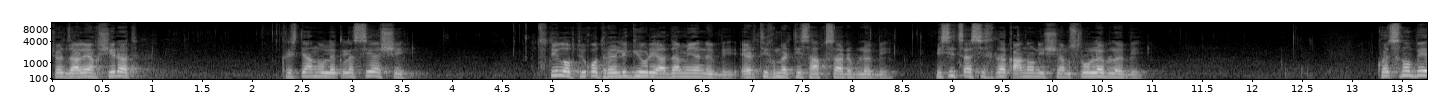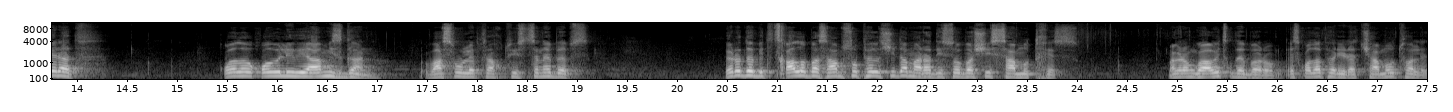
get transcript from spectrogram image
ჩვენ ძალიან ხშირად ქრისტიანულ ეკლესიაში ცდილობთ ვიყოთ რელიგიური ადამიანები, ერთი ღმერთის აღსარებლები, მისი წესის და კანონის შემსრულებლები. ქვეცნობიერად ყოველ ყოველივე ამისგან ვასრულებთ რა ღვთის ცნებებს. ვეროდებით წყალობას ამ სოფელში და მარადისობაში სამოთხეს. მაგრამ გვავიწყდება რომ ეს ყველაფერი რაც ჩამოვთვალე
